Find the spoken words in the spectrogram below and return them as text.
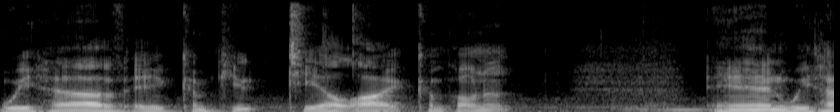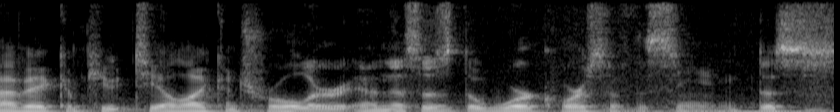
we have a compute TLI component and we have a compute TLI controller and this is the workhorse of the scene. This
